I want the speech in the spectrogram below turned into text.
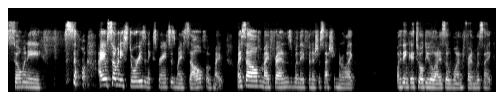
so many so i have so many stories and experiences myself of my myself and my friends when they finish a session they're like i think i told you eliza one friend was like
